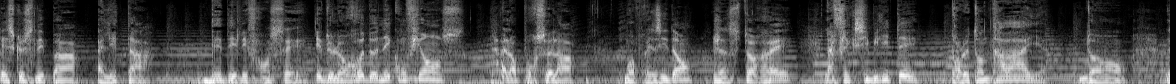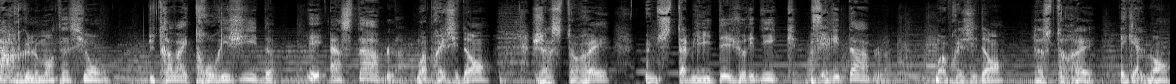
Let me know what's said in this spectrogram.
est-ce que ce n'est pas à l'État d'aider les Français et de leur redonner confiance? Alors pour cela, moi président, j'instaurerai la flexibilité dans le temps de travail, dans la réglementation du travail trop rigide et instable. Moi président, j'instaurerai une stabilité juridique véritable. Moi président, j'instaurerai également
